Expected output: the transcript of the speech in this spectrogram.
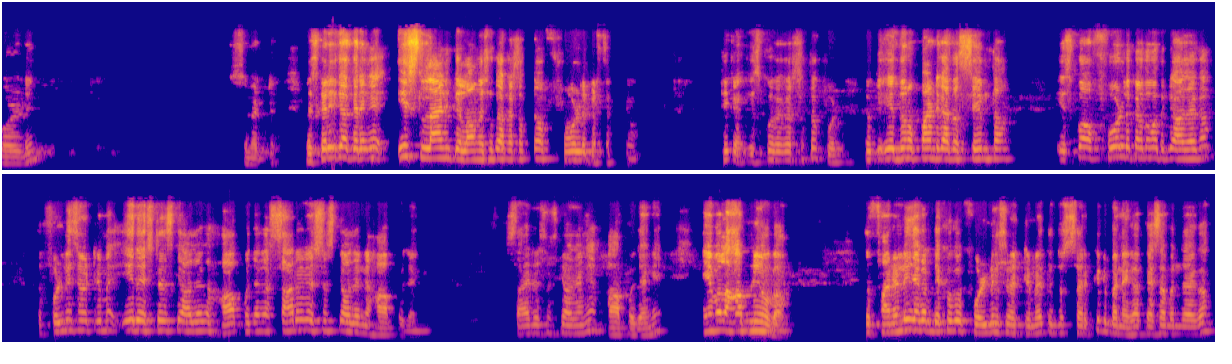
फोल्डिंग सिमेट्री बेसिकली क्या करेंगे? इस लाइन के लॉन्ग इसको क्या कर सकते हो? फोल्ड कर सकते हो। ठीक है? इसको क्या कर सकते हो? फोल्ड क्योंकि ये दोनों पॉइंट क्या था? सेम था। इसको आप फोल्ड कर दोगे तो क्या हो जाएगा? तो फोल्डिंग सिमेट्री में ए रेस्टेंस क्या हो जाएगा? हाफ़ हो जाएगा। सारे रेस्टेंस क्या हो जाएँगे? हाफ़ हो जाएँगे। सारे रेजिस्टेंस क्या हो जाएँगे? हाफ़ हो जाएँगे। ए वाला हाफ़ नहीं होगा। तो फाइनली अगर देखोगे फोल्डिंग सिमेट्री में तो जो सर्किट बनेगा, कैसा बन जाएगा?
